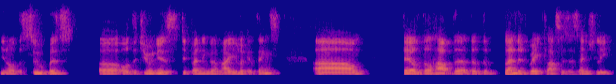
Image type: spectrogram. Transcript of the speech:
you know the supers uh, or the juniors, depending on how you look at things. Um, they'll they'll have the, the, the blended weight classes essentially.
